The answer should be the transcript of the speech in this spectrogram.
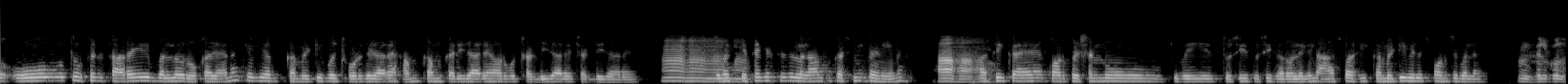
तो वो तो फिर सारे ही बल्लो रोका जाए ना क्योंकि अब कमेटी कोई छोड़ के जा रहा है हम कम करी जा रहे हैं और वो छड्डी जा रहे हैं छड्डी जा रहे हैं ਹੂੰ तो ਹੂੰ फिर किथे किथे तो लगाम कसनी पैनी है ना ਹਾਂ ਹਾਂ ਹਾਂ ਅਸੀਂ ਕਹੇ ਕਾਰਪੋਰੇਸ਼ਨ ਨੂੰ ਕਿ ਭਈ ਤੁਸੀਂ ਤੁਸੀਂ ਕਰੋ ਲੇਕਿਨ ਆਸ-ਪਾਸ ਦੀ ਕਮੇਟੀ ਵੀ ਰਿਸਪੌਂਸਿਬਲ ਹੈ ਹੂੰ, ਬਿਲਕੁਲ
